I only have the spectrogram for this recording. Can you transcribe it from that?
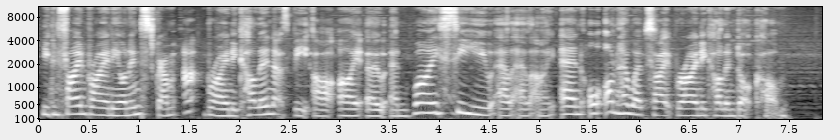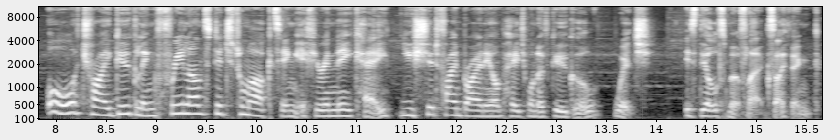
You can find Bryony on Instagram at Bryony Cullen, that's B R I O N Y C U L L I N, or on her website, bryonycullen.com. Or try Googling freelance digital marketing if you're in the UK. You should find Bryony on page one of Google, which is the ultimate flex, I think.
